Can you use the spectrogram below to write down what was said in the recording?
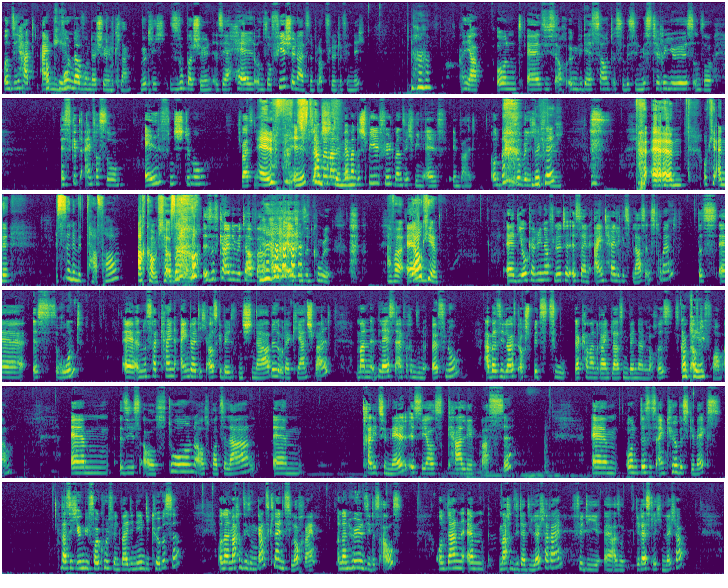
Und sie hat einen Okay. wunder wunderschönen Klang. Wirklich super schön, sehr hell und so viel schöner als eine Blockflöte, finde ich. ja, und äh, sie ist auch irgendwie, der Sound ist so ein bisschen mysteriös und so. Es gibt einfach so Elfenstimmung. Ich weiß nicht. Elf. Ich glaube, wenn man, wenn man das spielt, fühlt man sich wie ein Elf im Wald. Und so will ich mich Wirklich? fühlen. ähm, okay, eine. Ist es eine Metapher? Ach komm, schau Nein, es ist keine Metapher, aber Elfen sind cool. Aber Ähm, ja, okay. Äh, die Ocarina-Flöte ist ein einteiliges Blasinstrument. Das äh, ist rund. Äh, und es hat keinen eindeutig ausgebildeten Schnabel oder Kernspalt. Man bläst einfach in so eine Öffnung, aber sie läuft auch spitz zu. Da kann man reinblasen, wenn da ein Loch ist. Es kommt Okay. auf die Form an. Ähm, sie ist aus Ton, aus Porzellan. Ähm, traditionell ist sie aus Kalebasse. Ähm, und das ist ein Kürbisgewächs. Was ich irgendwie voll cool finde, weil die nehmen die Kürbisse und dann machen sie so ein ganz kleines Loch rein und dann höhlen sie das aus und dann ähm, machen sie da die Löcher rein für die, äh, also die restlichen Löcher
